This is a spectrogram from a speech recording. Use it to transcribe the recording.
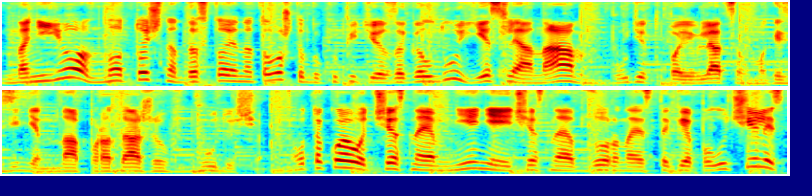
на нее, но точно достойна того, чтобы купить ее за голду, если она будет появляться в магазине на продаже в будущем. Вот такое вот честное мнение и честный обзор на СТГ получились.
